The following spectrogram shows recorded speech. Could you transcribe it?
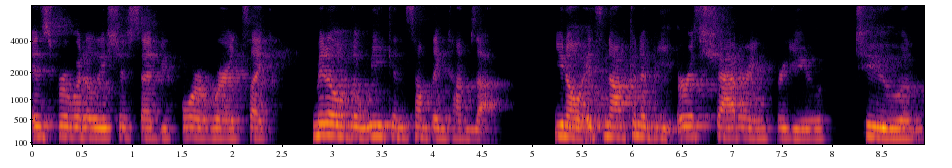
is for what alicia said before where it's like middle of the week and something comes up. You know it's not going to be earth shattering for you to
